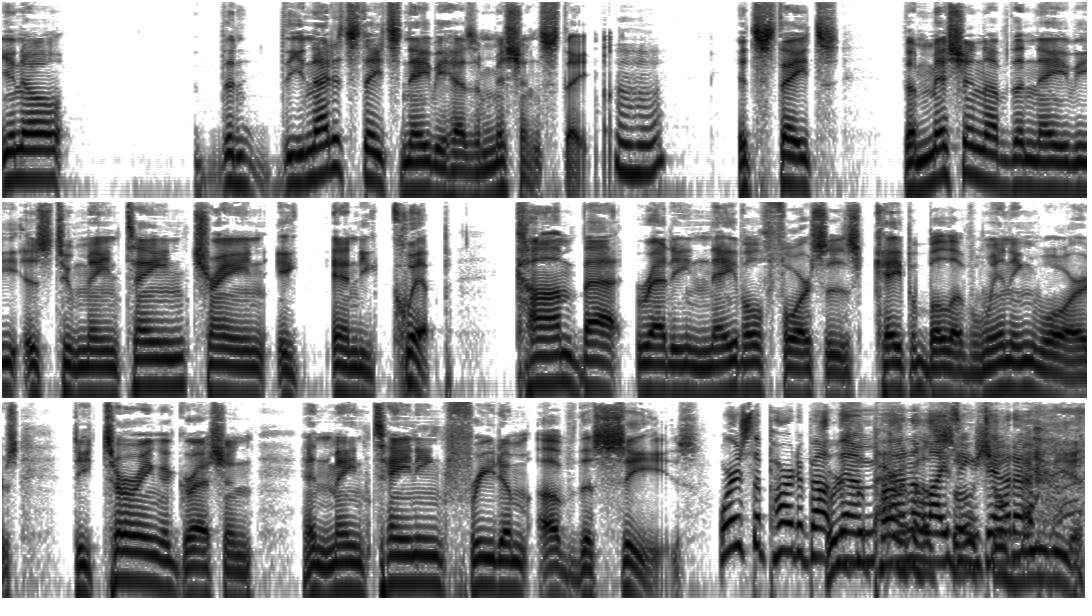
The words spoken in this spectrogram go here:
You know, the the United States Navy has a mission statement. Mm-hmm. It states the mission of the Navy is to maintain, train, e- and equip combat ready naval forces capable of winning wars, deterring aggression, and maintaining freedom of the seas. Where's the part about Where's them the part analyzing social data?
